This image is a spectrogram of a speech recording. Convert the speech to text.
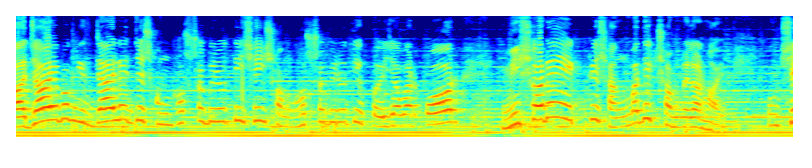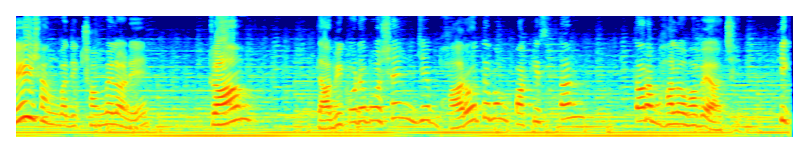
গাজা এবং ইসরায়েলের যে সংঘর্ষ বিরতি, সেই সংঘর্ষ বিরতি হয়ে যাওয়ার পর মিশরে একটি সাংবাদিক সম্মেলন হয়। এবং সেই সাংবাদিক সম্মেলনে ট্রাম্প দাবি করে বসেন যে ভারত এবং পাকিস্তান তারা ভালোভাবে আছে। ঠিক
